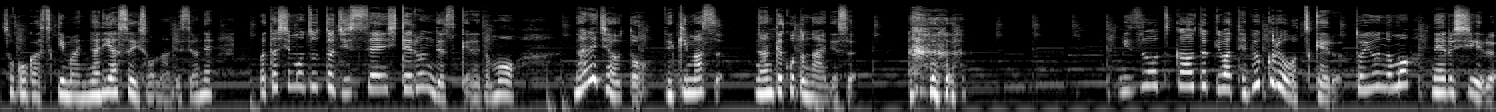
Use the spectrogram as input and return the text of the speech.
そこが隙間になりやすいそうなんですよね。私もずっと実践してるんですけれども、慣れちゃうとできます？なんてことないです。水を使う時は手袋をつけるというのもネイルシール、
